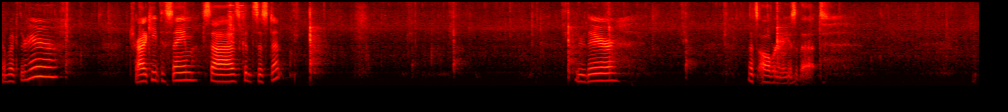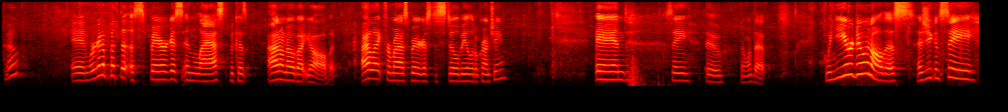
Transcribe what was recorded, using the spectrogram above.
Go back through here. Try to keep the same size consistent. Through there. That's all we're going to use of that. Go. And we're gonna put the asparagus in last because I don't know about y'all, but I like for my asparagus to still be a little crunchy. And see, ooh, don't want that. When you're doing all this, as you can see,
